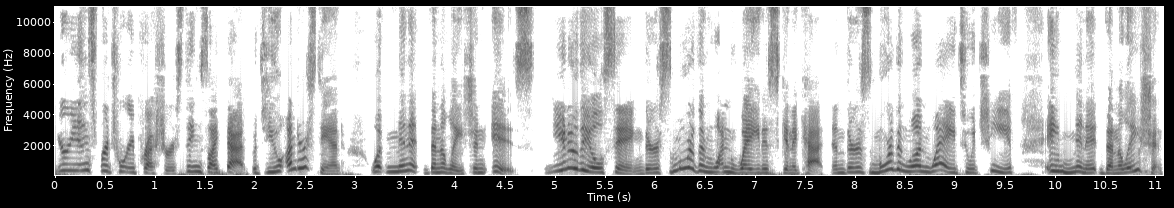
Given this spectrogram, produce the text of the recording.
your inspiratory pressures, things like that. But do you understand what minute ventilation is? You know the old saying, there's more than one way to skin a cat, and there's more than one way to achieve a minute ventilation.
